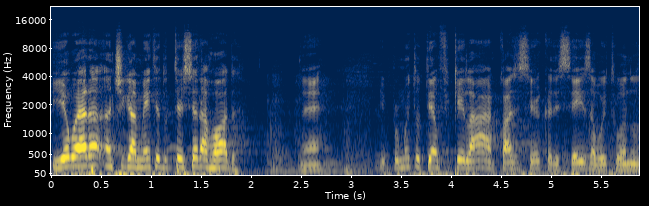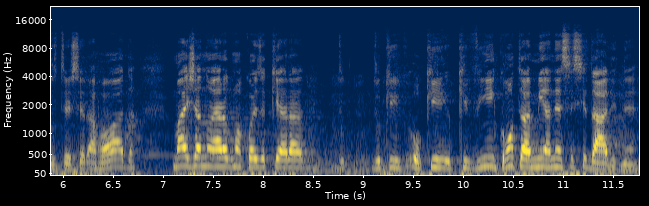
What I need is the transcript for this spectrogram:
E eu era antigamente do terceira roda, né? E por muito tempo fiquei lá, quase cerca de seis a oito anos no terceira roda, mas já não era alguma coisa que era do, do que o que, que vinha em conta a minha necessidade, né?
